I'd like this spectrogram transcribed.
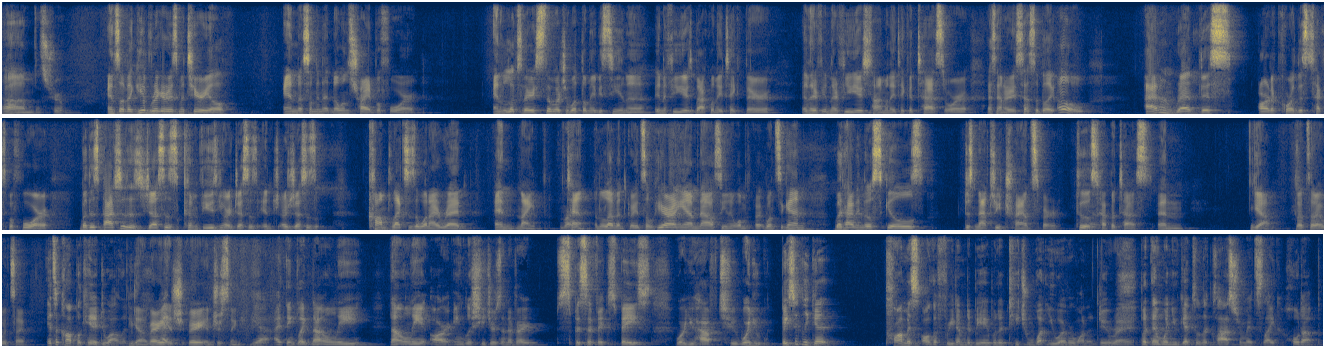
Um, That's true. and so if I give rigorous material and something that no one's tried before, and it looks very similar to what they'll maybe see in a in a few years back when they take their in their in their few years time when they take a test or a standardized test, they'll be like, oh, I haven't read this article or this text before, but this passage is just as confusing or just as int- or just as complex as the one I read in ninth, tenth, and eleventh grade. So here I am now seeing it one- uh, once again, but having those skills just naturally transfer to those type of tests, and yeah, that's what I would say. It's a complicated duality. Yeah, very I- very interesting. Yeah, I think like not only not only are English teachers in a very specific space where you have to where you basically get promised all the freedom to be able to teach what you ever want to do. Right. But then when you get to the classroom, it's like, hold up.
